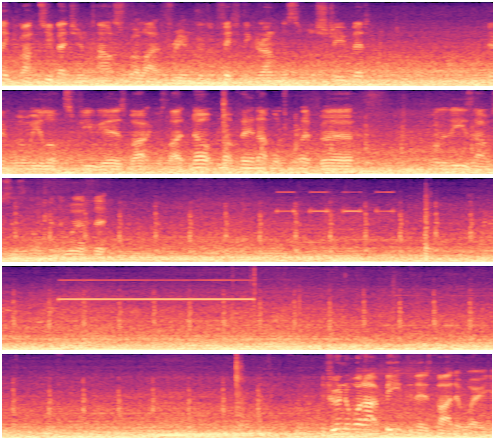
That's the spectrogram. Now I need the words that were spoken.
Think about two bedroom house for like 350 grand or something stupid. I think when we looked a few years back, it was like, no, nope, not paying that much money for one of these houses. I don't think they're worth it. If you wonder what that beeping is, by the way,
